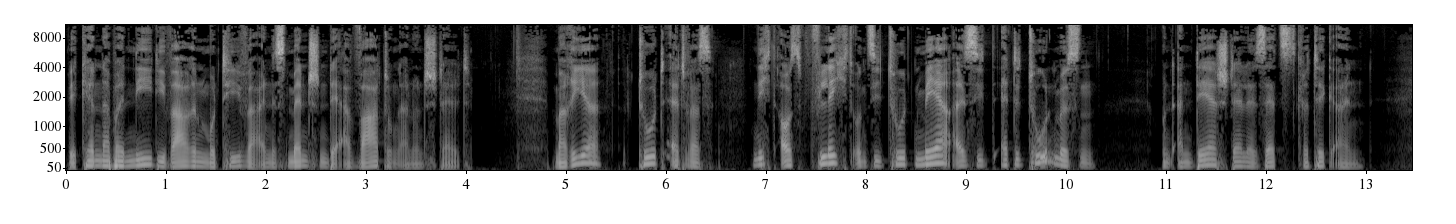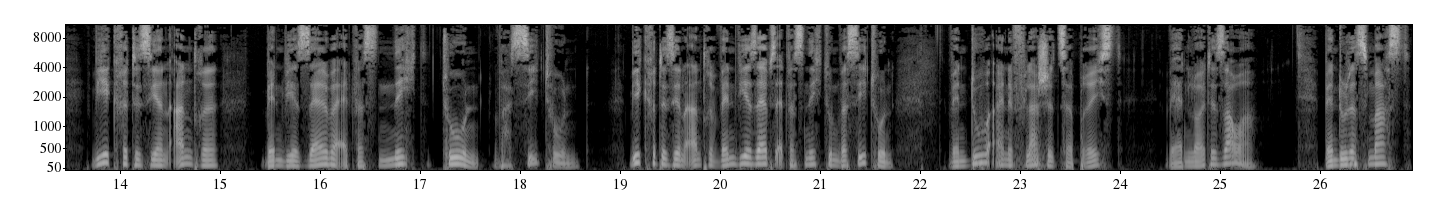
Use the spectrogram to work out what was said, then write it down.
Wir kennen aber nie die wahren Motive eines Menschen, der Erwartung an uns stellt. Maria tut etwas nicht aus Pflicht und sie tut mehr, als sie hätte tun müssen. Und an der Stelle setzt Kritik ein. Wir kritisieren andere, wenn wir selber etwas nicht tun, was sie tun. Wir kritisieren andere, wenn wir selbst etwas nicht tun, was sie tun. Wenn du eine Flasche zerbrichst, werden Leute sauer. Wenn du das machst,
